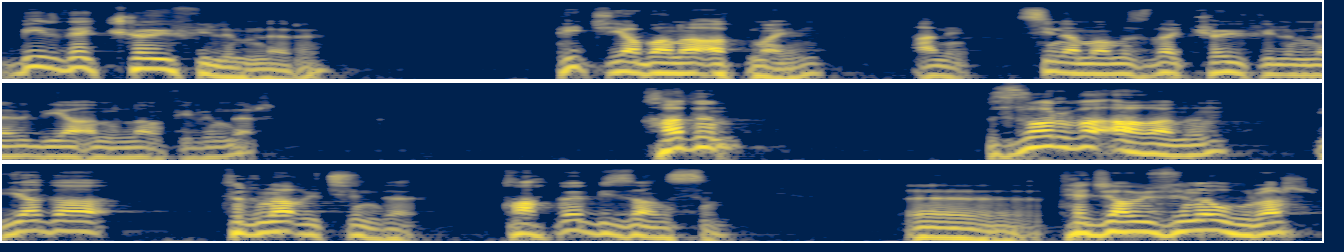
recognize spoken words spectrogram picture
Bir de köy filmleri. Hiç yabana atmayın. Hani sinemamızda köy filmleri diye anılan filmler. Kadın zorba ağanın ya da tırnak içinde kahve Bizans'ın e, tecavüzüne uğrar.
